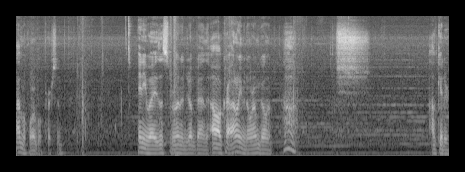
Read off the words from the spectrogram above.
I'm a horrible person. Anyways, let's run and jump down there. Oh crap, I don't even know where I'm going. Shh. I'll get her.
